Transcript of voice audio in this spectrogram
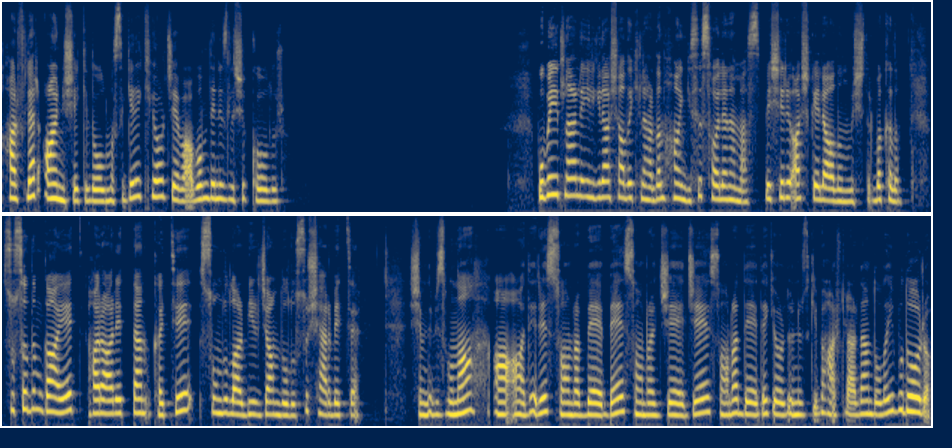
harfler aynı şekilde olması gerekiyor. Cevabım Denizli şıkkı olur. Bu beyitlerle ilgili aşağıdakilerden hangisi söylenemez? Beşeri aşk ele alınmıştır. Bakalım. Susadım gayet hararetten kati, sundular bir cam dolusu şerbeti. Şimdi biz buna AA deriz. Sonra BB, sonra CC, sonra D'de gördüğünüz gibi harflerden dolayı bu doğru.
